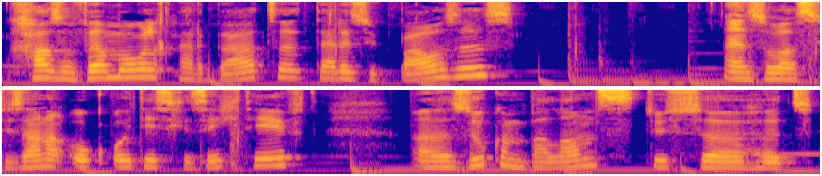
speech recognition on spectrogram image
ga zoveel mogelijk naar buiten tijdens je pauzes. En zoals Susanne ook ooit eens gezegd heeft, uh, zoek een balans tussen het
